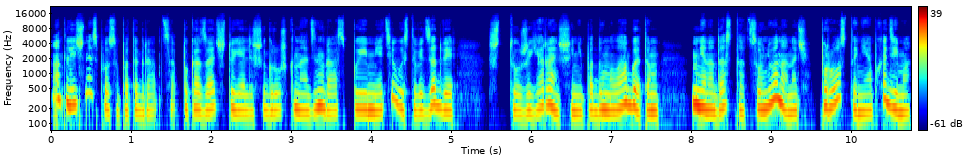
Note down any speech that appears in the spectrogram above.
Отличный способ отыграться. Показать, что я лишь игрушка на один раз, поиметь и выставить за дверь. Что же я раньше не подумала об этом? Мне надо остаться у него на ночь. Просто необходимо.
